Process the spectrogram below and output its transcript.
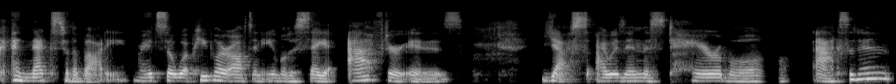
connects to the body right? So what people are often able to say after is yes i was in this terrible accident.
